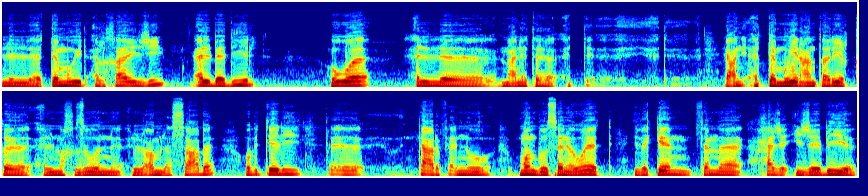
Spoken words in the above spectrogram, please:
للتمويل الخارجي البديل هو معناتها يعني التمويل عن طريق آه، المخزون العملة الصعبة. وبالتالي آه، تعرف أنه منذ سنوات إذا كان ثم حاجة إيجابية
